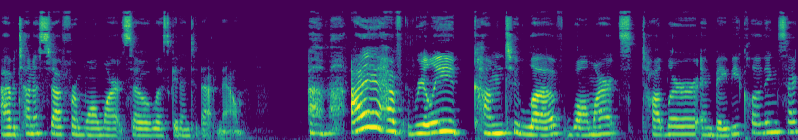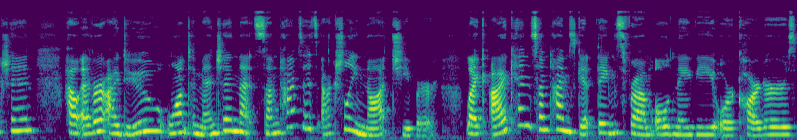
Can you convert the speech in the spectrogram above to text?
I have a ton of stuff from Walmart, so let's get into that now. Um, I have really come to love Walmart's toddler and baby clothing section. However, I do want to mention that sometimes it's actually not cheaper. Like I can sometimes get things from Old Navy or Carter's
